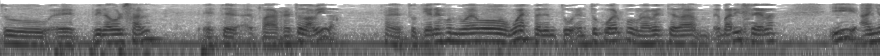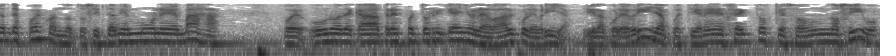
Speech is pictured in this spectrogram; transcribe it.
tu espina dorsal este, para el resto de la vida. tú tienes un nuevo huésped en tu, en tu cuerpo, una vez te da varicela, y años después, cuando tu sistema inmune baja, pues uno de cada tres puertorriqueños le va a dar culebrilla. Y la culebrilla, pues tiene efectos que son nocivos,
